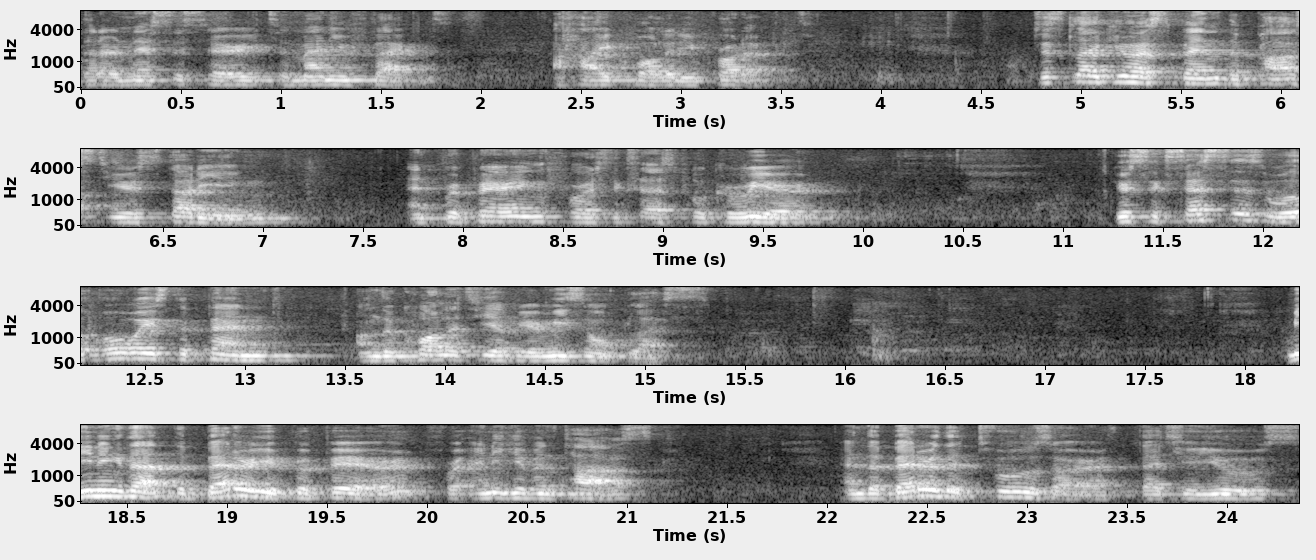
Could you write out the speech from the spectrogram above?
that are necessary to manufacture a high quality product. Just like you have spent the past year studying and preparing for a successful career, your successes will always depend on the quality of your mise en place. Meaning that the better you prepare for any given task, and the better the tools are that you use,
